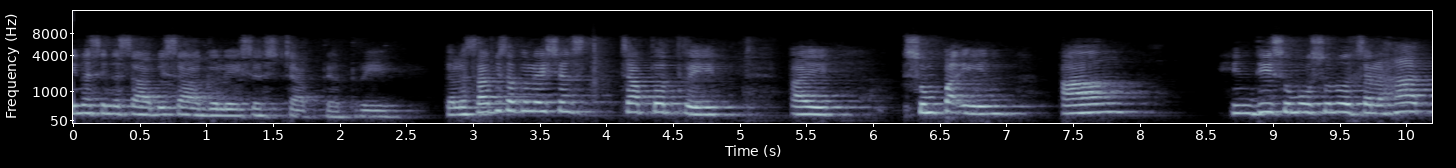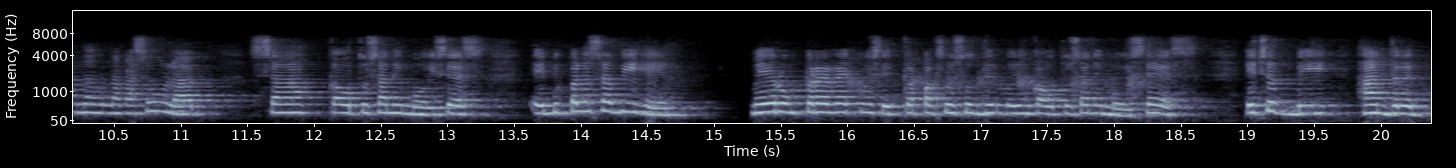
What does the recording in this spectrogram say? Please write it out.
Yun ang sinasabi sa Galatians chapter 3. Dahil sabi sa Galatians chapter 3 ay sumpain ang hindi sumusunod sa lahat ng nakasulat sa kautusan ni Moises. Ibig pala sabihin, mayroong prerequisite kapag susundin mo yung kautusan ni Moises. It should be 100%.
